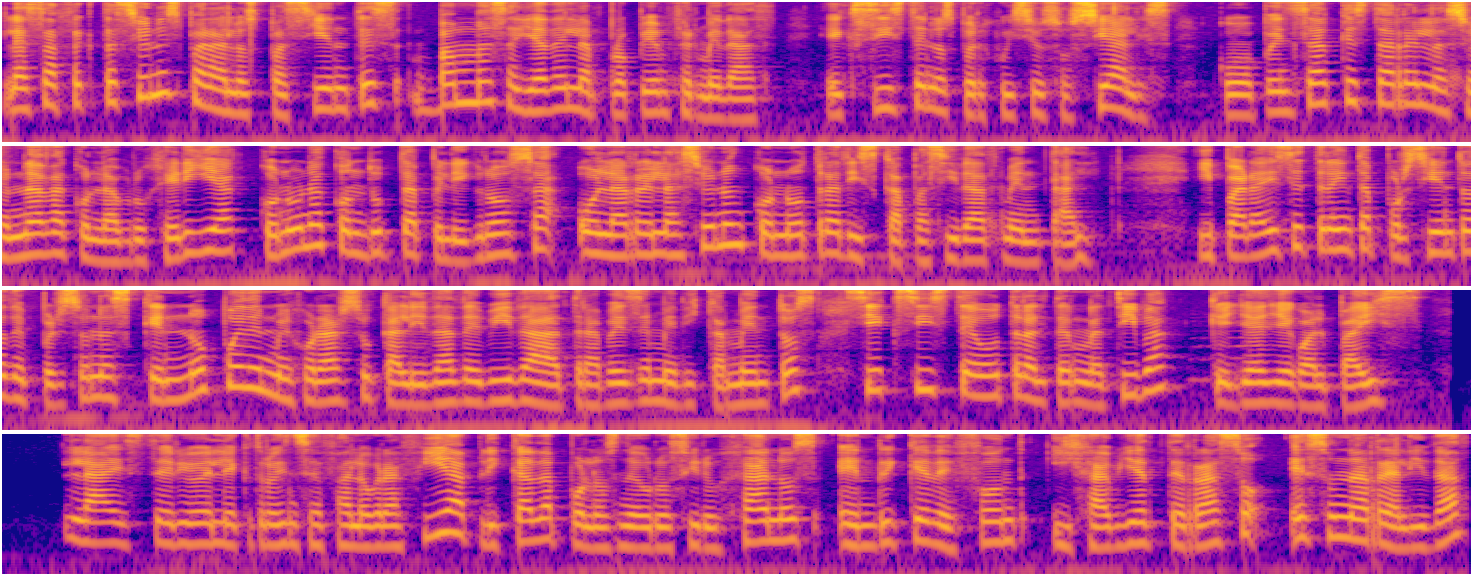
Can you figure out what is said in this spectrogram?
las afectaciones para los pacientes van más allá de la propia enfermedad. Existen los perjuicios sociales, como pensar que está relacionada con la brujería, con una conducta peligrosa o la relacionan con otra discapacidad mental. Y para ese 30% de personas que no pueden mejorar su calidad de vida a través de medicamentos, sí existe otra alternativa que ya llegó al país la estereoelectroencefalografía aplicada por los neurocirujanos Enrique de Font y Javier Terrazo es una realidad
